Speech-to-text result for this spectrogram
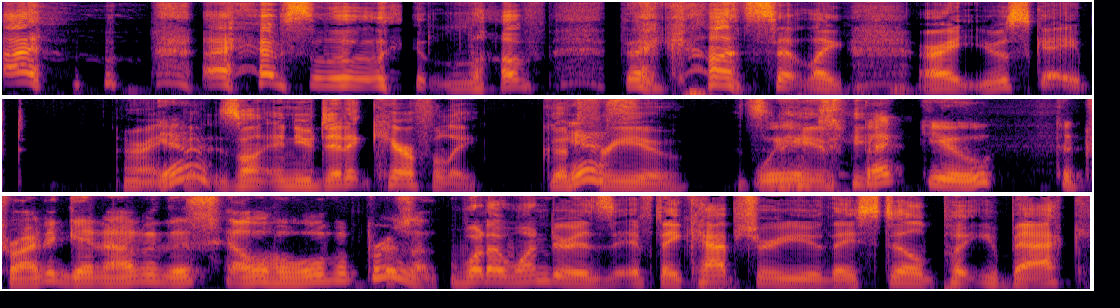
I, I absolutely love that concept. Like, all right, you escaped. All right. Yeah. long, and you did it carefully. Good for you. It's- We expect you to try to get out of this hellhole of a prison. what I wonder is if they capture you, they still put you back,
